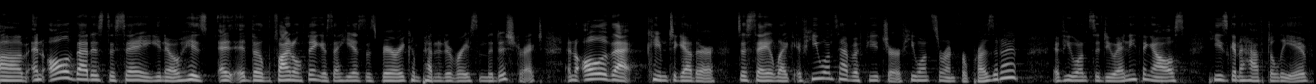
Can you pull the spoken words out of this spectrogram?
Um, and all of that is to say, you know, his uh, the final thing is that he has this very competitive race in the district, and all of that came together to say, like, if he wants to have a future, if he wants to run for president, if he wants to do anything else, he's going to have to leave.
